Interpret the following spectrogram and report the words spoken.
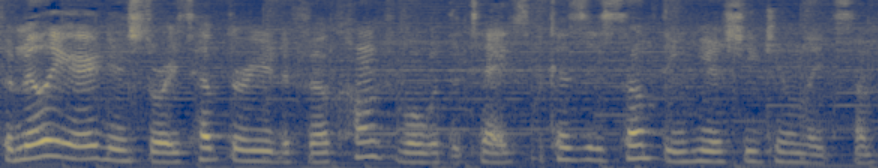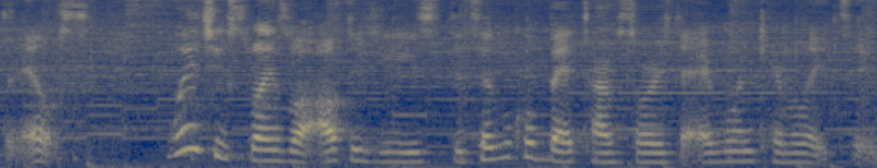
Familiarity in stories help the reader to feel comfortable with the text because it is something he or she can relate to something else, which explains why authors use the typical bedtime stories that everyone can relate to.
